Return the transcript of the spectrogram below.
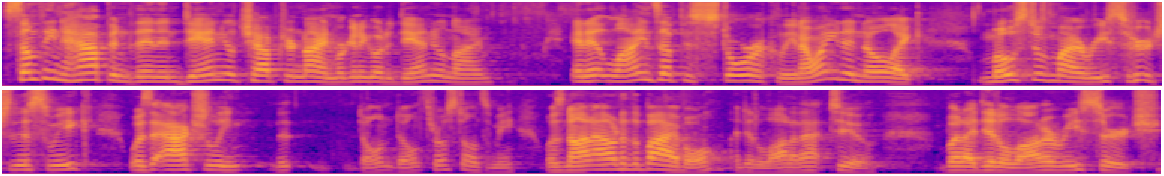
Something happened then in Daniel chapter 9. We're going to go to Daniel 9, and it lines up historically. And I want you to know, like, most of my research this week was actually don't don't throw stones at me was not out of the bible i did a lot of that too but i did a lot of research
